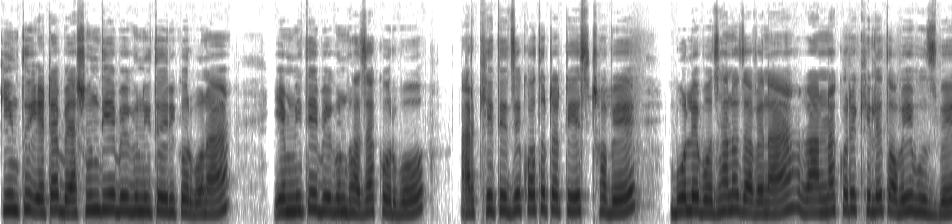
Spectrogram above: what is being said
কিন্তু এটা বেসন দিয়ে বেগুনি তৈরি করব না। এমনিতেই বেগুন ভাজা করব। আর খেতে যে কতটা টেস্ট হবে বলে বোঝানো যাবে না। রান্না করে খেলে তবেই বুঝবে।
